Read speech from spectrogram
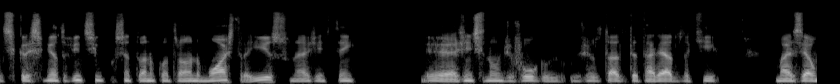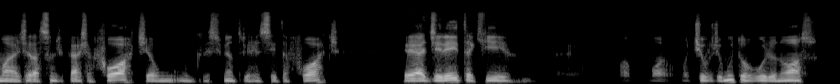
esse crescimento 25% ano contra ano mostra isso, né? A gente tem, é, a gente não divulga os resultados detalhados aqui, mas é uma geração de caixa forte, é um, um crescimento de receita forte. É, a direita aqui, motivo de muito orgulho nosso,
